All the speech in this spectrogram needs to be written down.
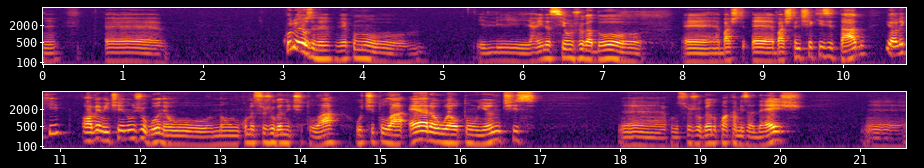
né? É... Curioso, né? Ver como ele ainda assim é um jogador é, bast é, bastante requisitado. E olha que, obviamente, ele não jogou, né? O, não começou jogando titular. O titular era o Elton Yantes. É, começou jogando com a camisa 10. É,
